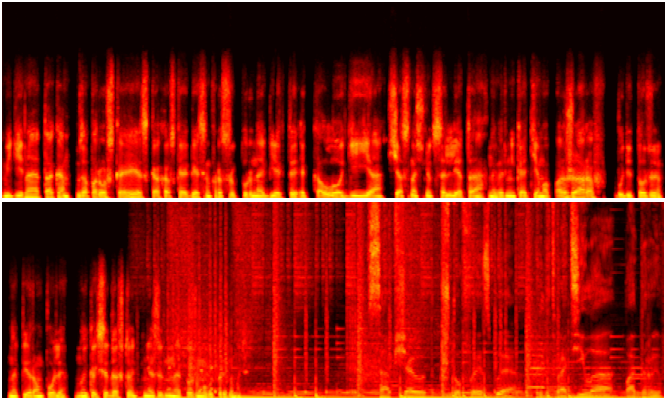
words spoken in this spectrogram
медийная атака. Запорожская АЭС, Каховская ГЭС, инфраструктурные объекты, экология. Сейчас начнется лето, наверняка тема пожаров будет тоже на первом поле. Ну и, как всегда, что-нибудь неожиданное тоже могут придумать. Сообщают, что ФСБ предотвратила подрыв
